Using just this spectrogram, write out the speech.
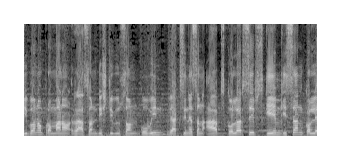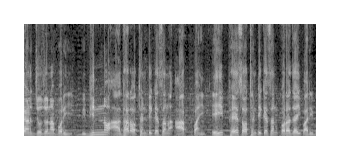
जीवन प्रमाण ration distribution pension CoWIN vaccination app scholarship scheme Kisan Kalyan Yojana পরি বিভিন্ন আধার অথেন্টিকেশন আপ পাই ଏହି ଫେସ୍ ଅଥେଣ୍ଟିକେସନ କରାଯାଇ ପାରିବ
